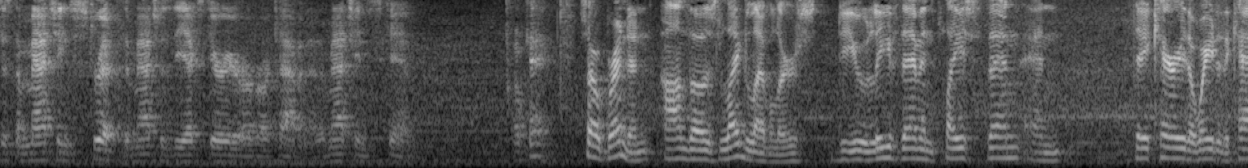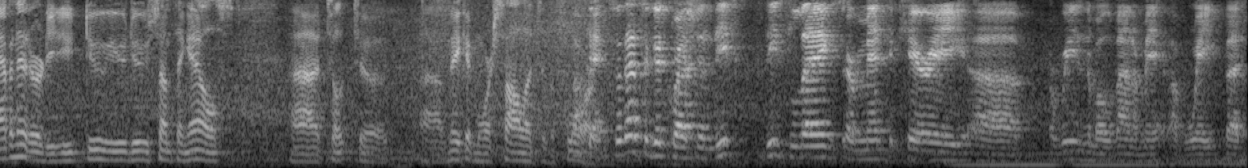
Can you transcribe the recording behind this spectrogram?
just a matching strip that matches the exterior of our cabinet, a matching skin. Okay. So Brendan, on those leg levelers, do you leave them in place then and they carry the weight of the cabinet or do you do, you do something else uh, to, to uh, make it more solid to the floor? Okay, so that's a good question. These, these legs are meant to carry uh, a reasonable amount of, of weight, but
